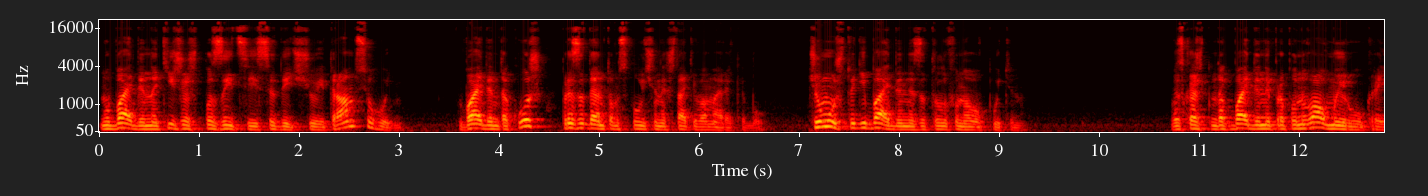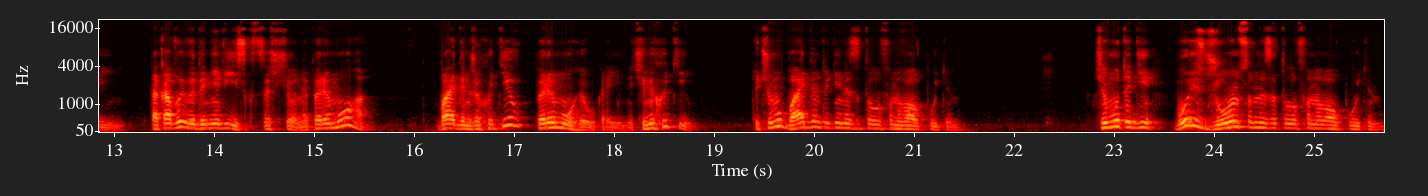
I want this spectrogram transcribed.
Ну, Байден на тій же ж позиції сидить, що і Трамп сьогодні. Байден також президентом Сполучених Штатів Америки був. Чому ж тоді Байден не зателефонував Путіну? Ви скажете, ну так Байден не пропонував миру Україні. Так виведення військ це що, не перемога? Байден же хотів перемоги України чи не хотів? То чому Байден тоді не зателефонував Путіну? Чому тоді Борис Джонсон не зателефонував Путіну?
